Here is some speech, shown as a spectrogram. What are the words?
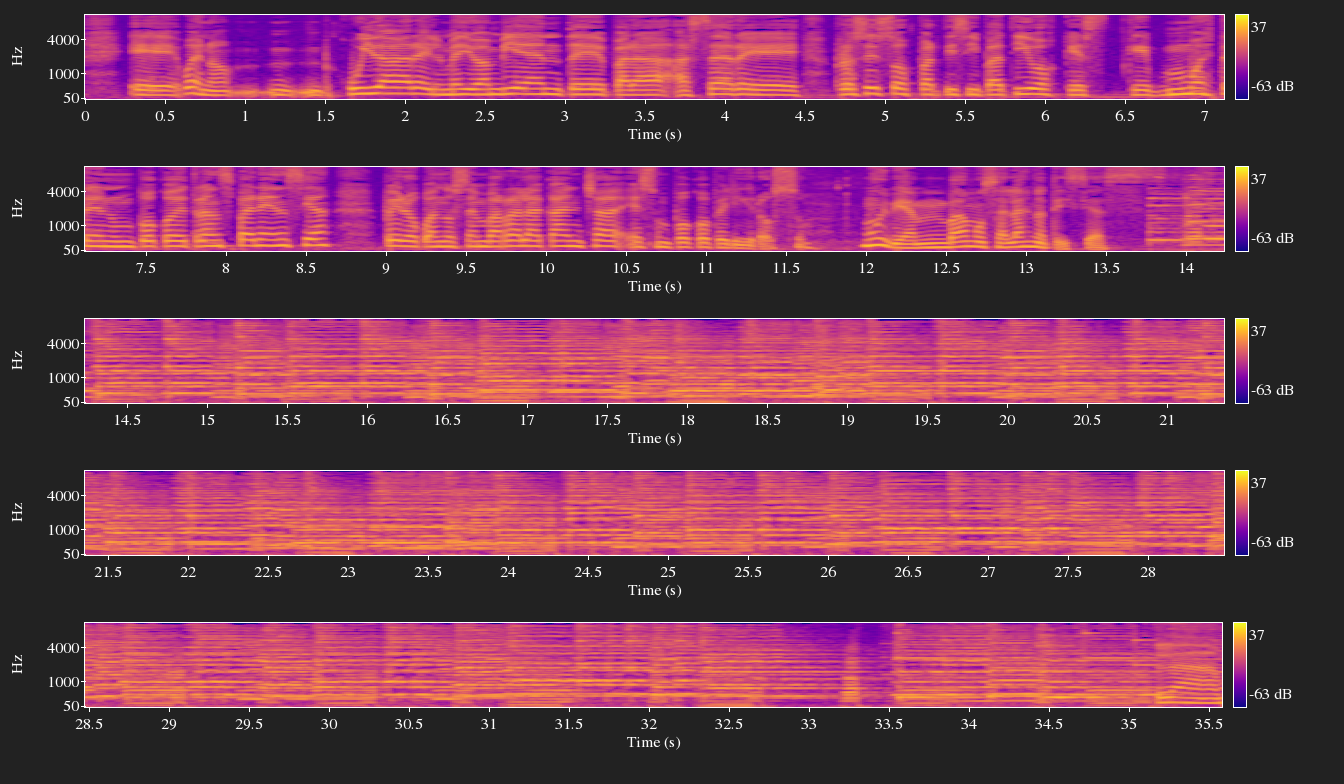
bueno, cuidar el medio ambiente, para hacer eh, procesos participativos que, que muestren un poco de transparencia, pero cuando se embarra la cancha es un poco peligroso. Muy bien, vamos a las noticias.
